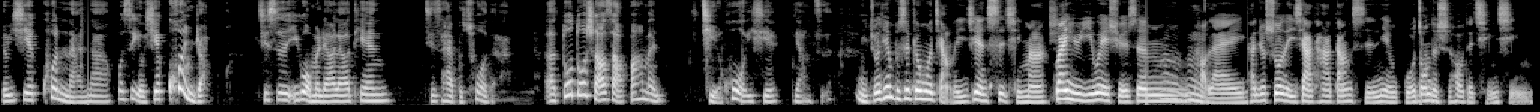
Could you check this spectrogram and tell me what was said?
有一些困难呐，啊，或是有些困扰。其实与我们聊聊天，其实还不错的啦。呃，多多少少帮他们解惑一些这样子。你昨天不是跟我讲了一件事情吗？关于一位学生跑来，嗯嗯，他就说了一下他当时念国中的时候的情形。嗯、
